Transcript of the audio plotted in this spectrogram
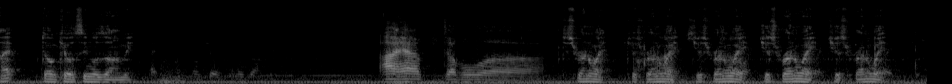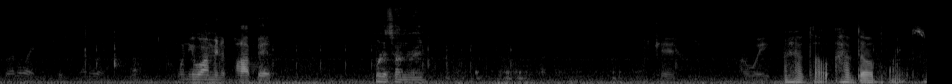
Alright, don't kill a single zombie. I have double. uh... Just run away. Just run away. Just run away. Just run away. Just run away. When do you want me to pop it? When it's on red. Okay, I'll wait. I have double, have double points.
